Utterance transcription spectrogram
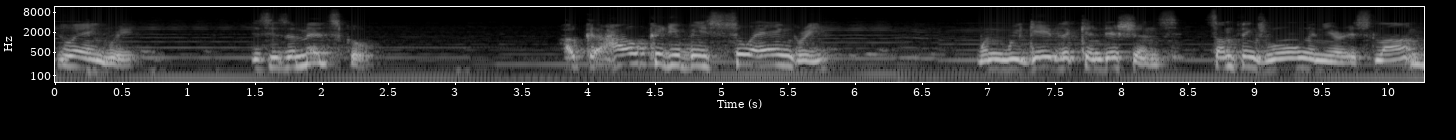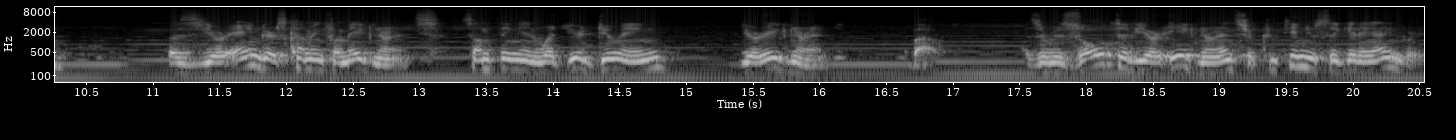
too angry. This is a med school. How, how could you be so angry when we gave the conditions? Something's wrong in your Islam because your anger is coming from ignorance. Something in what you're doing you're ignorant about. As a result of your ignorance you're continuously getting angry.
